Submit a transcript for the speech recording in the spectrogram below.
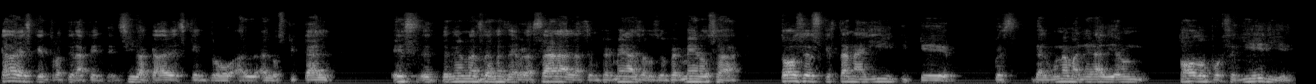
cada vez que entro a terapia intensiva, cada vez que entro al, al hospital, es eh, tener unas ganas de abrazar a las enfermeras, a los enfermeros, a todos esos que están allí y que pues de alguna manera dieron todo por seguir y,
